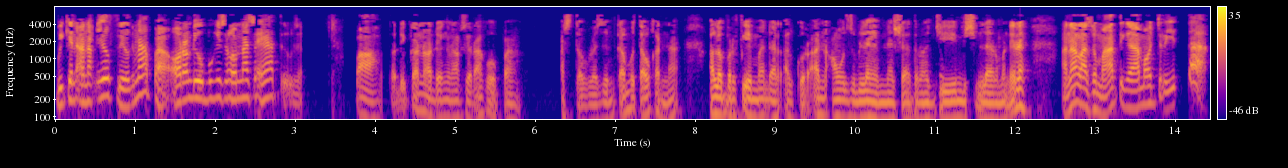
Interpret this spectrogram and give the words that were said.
bikin anak ilfil. Kenapa? Orang dihubungi selalu nasihat. Pak, tadi kan ada yang naksir aku, Pak. Astagfirullahaladzim. Kamu tahu kan nak? Allah berfirman dalam Al-Quran. A'udzubillahiminasyaitonirrajim. Bismillahirrahmanirrahim. Anak langsung mati. Gak mau cerita.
